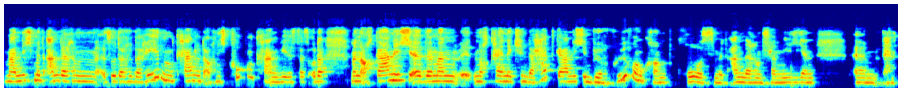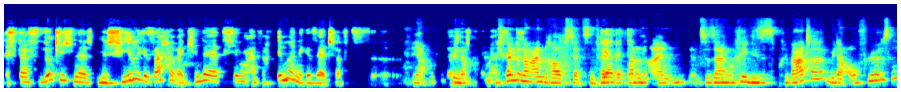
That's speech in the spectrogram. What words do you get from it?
man nicht mit anderen so darüber reden kann und auch nicht gucken kann, wie ist das, oder man auch gar nicht, äh, wenn man noch keine Kinder hat, gar nicht in Berührung kommt, groß mit anderen Familien, ähm, dann ist das wirklich eine, eine schwierige Sache, weil Kindererziehung einfach immer eine Gesellschafts- ja, genau. Ich könnte noch einen draufsetzen. Fällt ja, bitte. noch ein, zu sagen, okay, dieses Private wieder auflösen,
